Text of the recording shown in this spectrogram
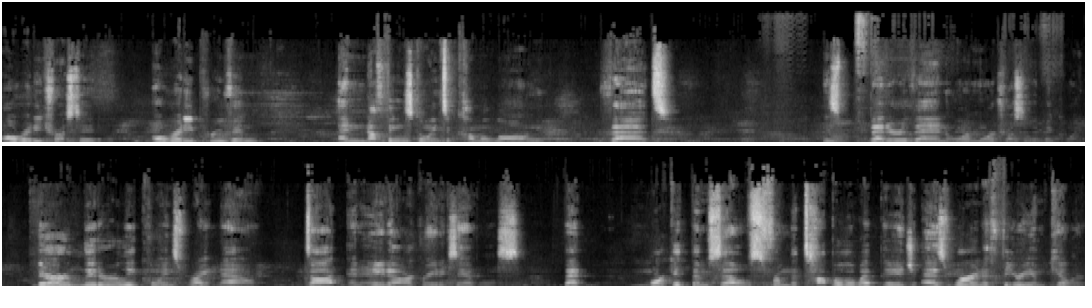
already trusted, already proven, and nothing's going to come along that is better than or more trusted than Bitcoin. There are literally coins right now, DOT and ADA are great examples, that market themselves from the top of the webpage as we're an Ethereum killer.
